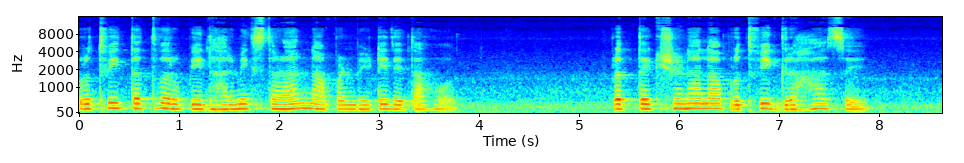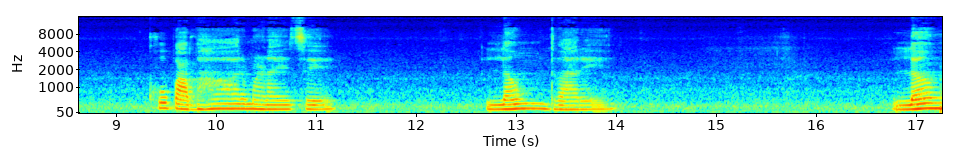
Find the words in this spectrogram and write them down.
पृथ्वी तत्वरूपी धार्मिक स्थळांना आपण भेटी देत आहोत. प्रत्येक क्षणाला पृथ्वी ग्रहाचे खूप आभार म्हणायचे. लमद्वारे लम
